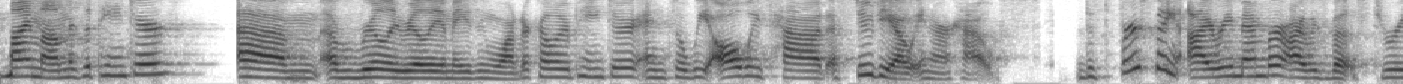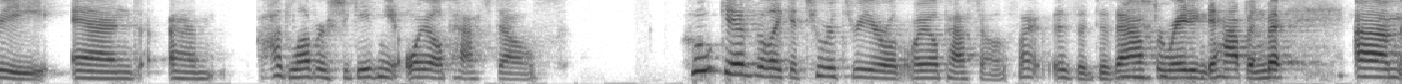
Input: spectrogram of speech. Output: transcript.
my mom is a painter, um, a really really amazing watercolor painter, and so we always had a studio in our house. The first thing I remember, I was about three, and um, God love her, she gave me oil pastels who gives a, like a two or three year old oil pastels? That is a disaster waiting to happen. But, um,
